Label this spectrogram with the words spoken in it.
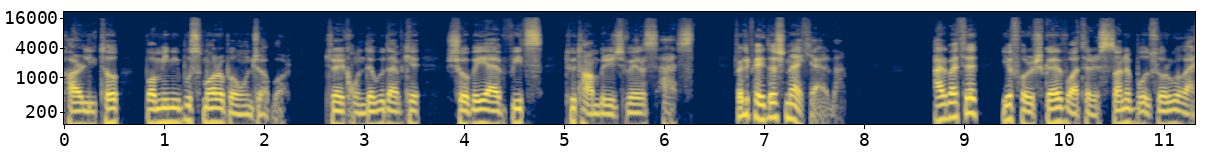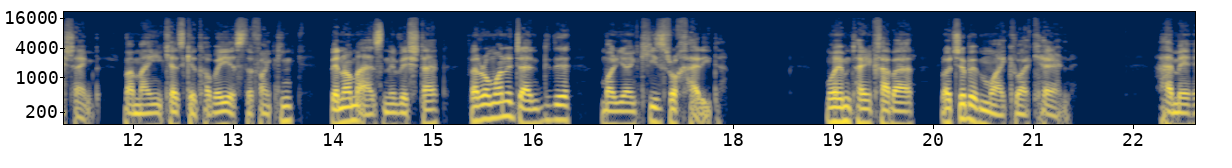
کارلیتو با مینیبوس ما رو به اونجا برد. جای خونده بودم که شعبه اویتس تو تامبریج ولز هست. ولی پیداش نکردم. البته یه فروشگاه واترستان بزرگ و قشنگ داشت و من یکی از کتابای استفان کینگ به نام از نوشتن و رمان جدید ماریان کیز رو خریدم. مهمترین خبر راجع به مایک واکرن. همه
